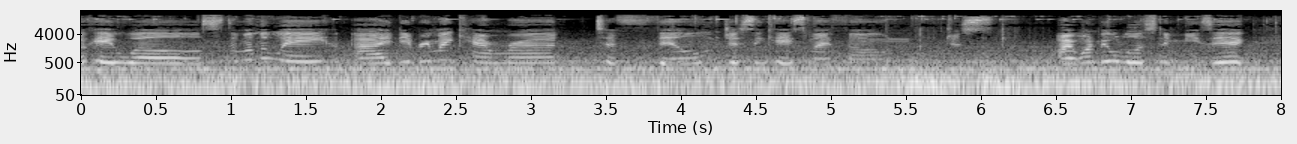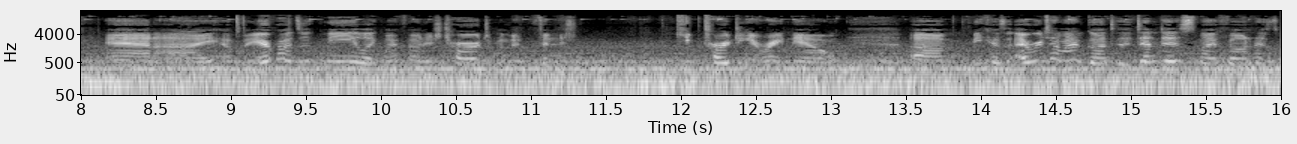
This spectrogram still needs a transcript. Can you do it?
Okay, well, since I'm on the way, I did bring my camera to film just in case my phone just, I want to be able to listen to music and I have my AirPods with me, like my phone is charged. I'm to finish, keep charging it right now um, because every time I've gone to the dentist, my phone has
